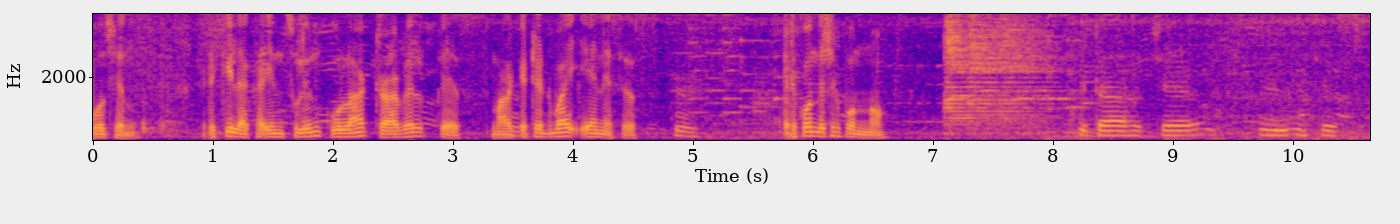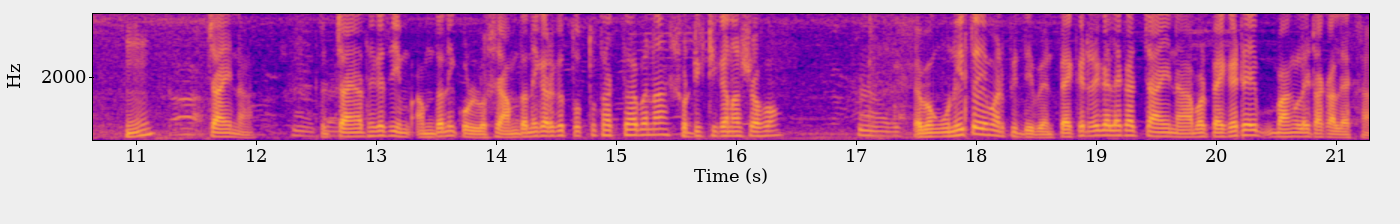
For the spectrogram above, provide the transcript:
বোঝেন। এটা কি লেখা? Insulin cooler travel case marketed by NSS. এটা কোন দেশের পণ্য? এটা হচ্ছে NSS হুম? চায়না। চায়না থেকে যে আমদানি করল সে আমদানিকারকের তথ্য থাকতে হবে না সঠিক ঠিকানা সহ। হ্যাঁ এবং উনি তো এমআরপি দিবেন। প্যাকেটের গায়ে লেখা চায়না আবার প্যাকেটে বাংলায় টাকা লেখা।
